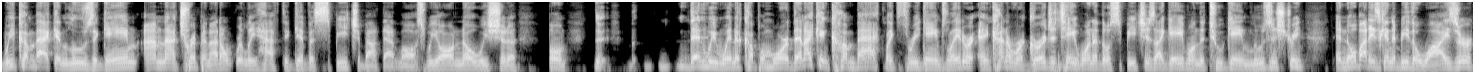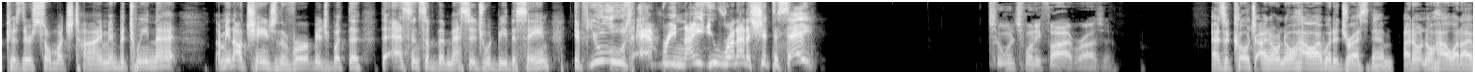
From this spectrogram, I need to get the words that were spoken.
We come back and lose a game. I'm not tripping. I don't really have to give a speech about that loss. We all know we should have Boom. Then we win a couple more. Then I can come back like three games later and kind of regurgitate one of those speeches I gave on the two game losing streak. And nobody's going to be the wiser because there's so much time in between that. I mean, I'll change the verbiage, but the, the essence of the message would be the same. If you lose every night, you run out of shit to say. Two and twenty-five, Raja. as a coach, I don't know how I would address them. I don't know how I,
